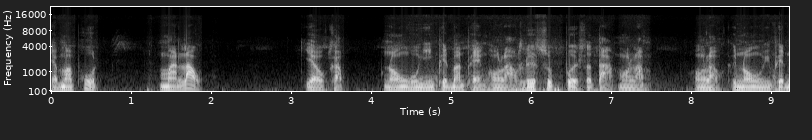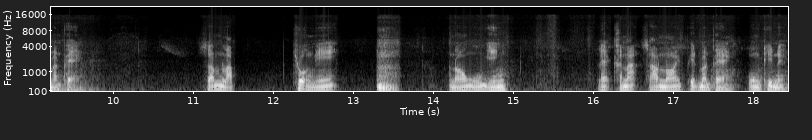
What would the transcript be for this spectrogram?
จะมาพูดมาเล่า เกี่ยวกับน้องอุ้งยิงเพชรมันแพงของเรา หรือซุปเปอร์สตาร์มอลำของเราคือน้องอุ้งยิงเพชรมันแพงสำหรับช่วงนี้ น้องอุ้งยิง และคณะสาวน้อยเพชรบันแพงวงที่หนึ่ง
